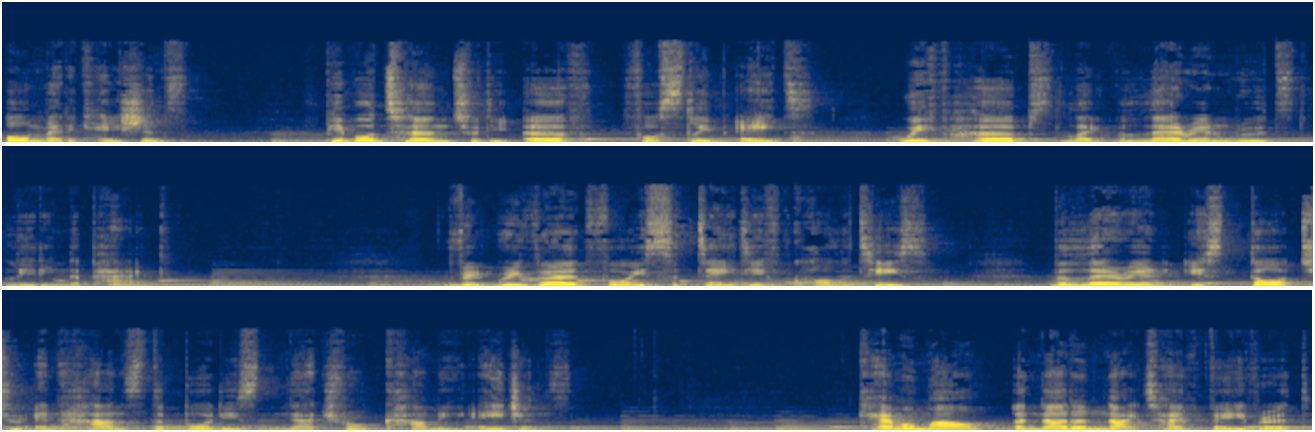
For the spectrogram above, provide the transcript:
or medications, people turned to the earth for sleep aids, with herbs like valerian roots leading the pack. Re- revered for its sedative qualities, valerian is thought to enhance the body's natural calming agents. Chamomile, another nighttime favorite,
